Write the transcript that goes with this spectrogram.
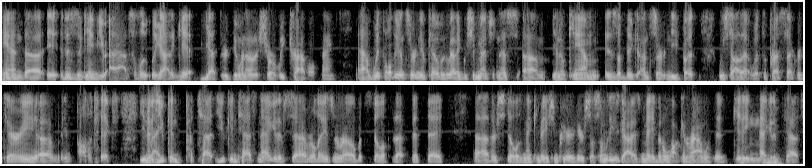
And uh, it, this is a game you absolutely got to get. Yet they're doing it on a short week travel thing. Uh, with all the uncertainty of COVID, I think we should mention this. Um, you know, Cam is a big uncertainty, but we saw that with the press secretary um, in politics. You know, Right. you can you can test negative several days in a row, but still up to that fifth day, uh, there still is an incubation period here. So some of these guys may have been walking around with it, getting negative tests,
